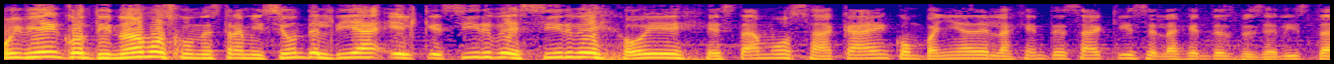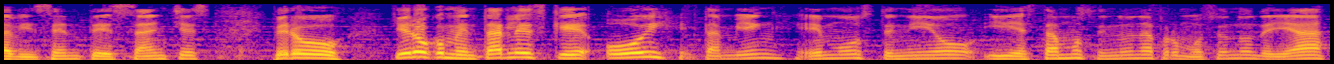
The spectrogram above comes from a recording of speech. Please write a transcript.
Muy bien, continuamos con nuestra misión del día, el que sirve, sirve. Hoy estamos acá en compañía del agente Sakis, el agente especialista Vicente Sánchez, pero quiero comentarles que hoy también hemos tenido y estamos teniendo una promoción donde ya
